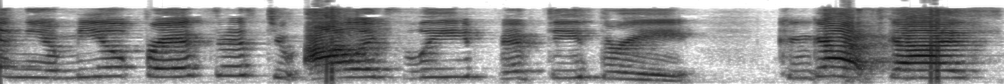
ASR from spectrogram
and the Emile Francis to Alex Lee 53. Congrats, guys.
